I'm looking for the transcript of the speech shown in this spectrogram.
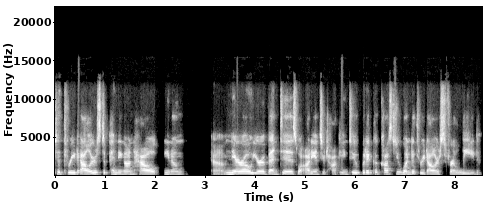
to three dollars, depending on how, you know, um, narrow your event is, what audience you're talking to, but it could cost you one to three dollars for a lead.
